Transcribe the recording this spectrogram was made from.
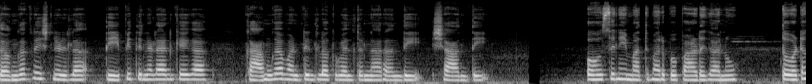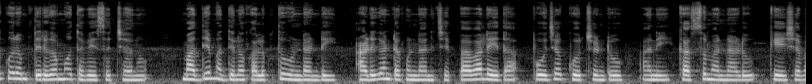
దొంగ కృష్ణుడిలా తీపి తినడానికేగా కామ్గా వంటింట్లోకి వెళ్తున్నారంది శాంతి. ఓసిని మతిమరుపు పాడుగాను తోటకూరం తిరగమూత వేసొచ్చాను. మధ్య మధ్యలో కలుపుతూ ఉండండి అడుగంటకుండా అని చెప్పావా లేదా పూజ కూర్చుంటూ అని కస్సుమన్నాడు కేశవ.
